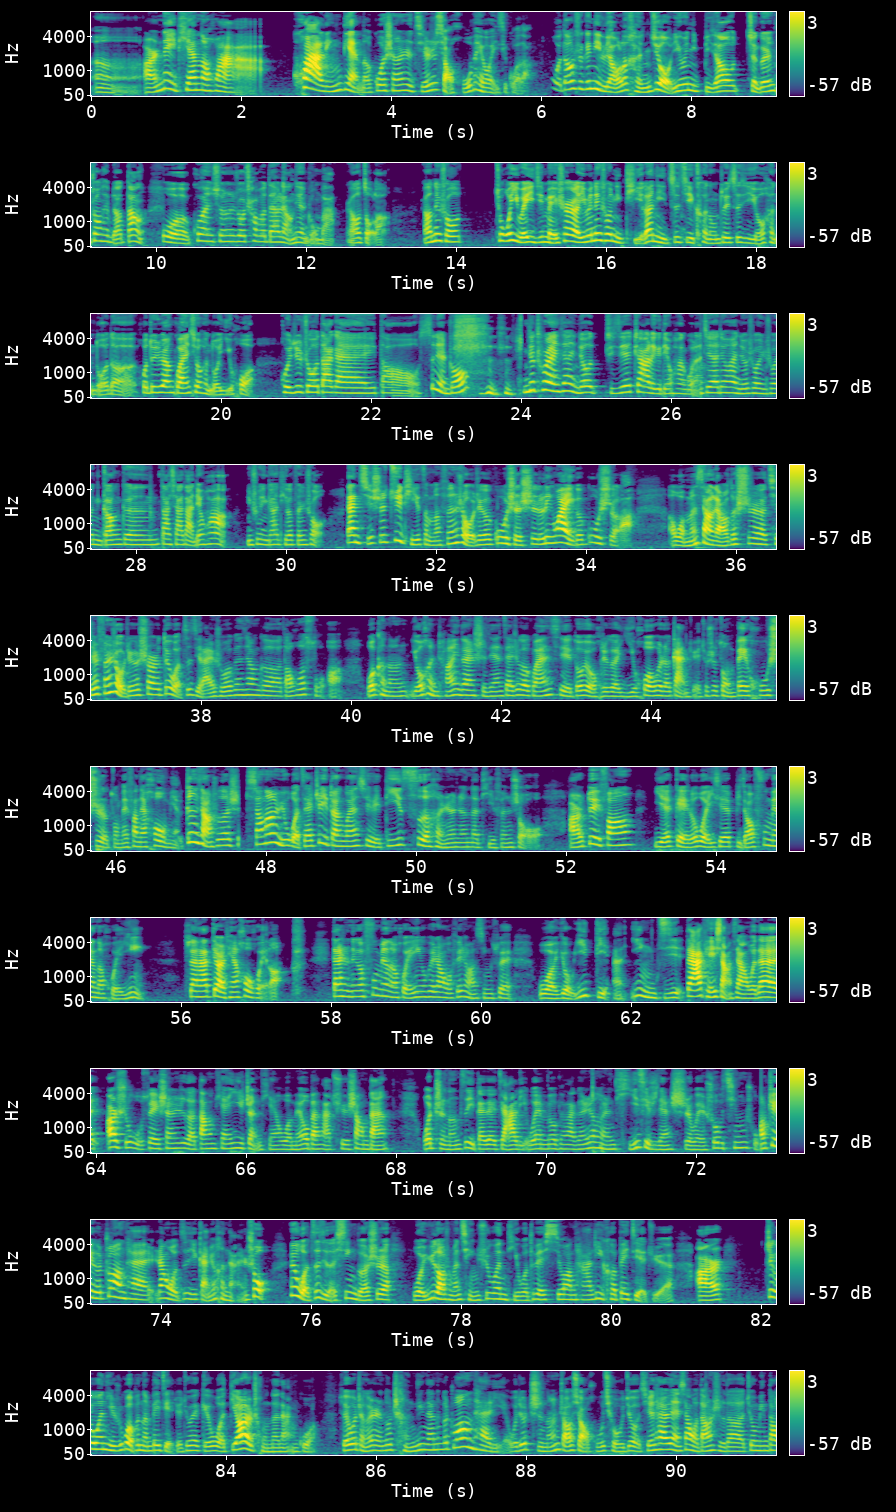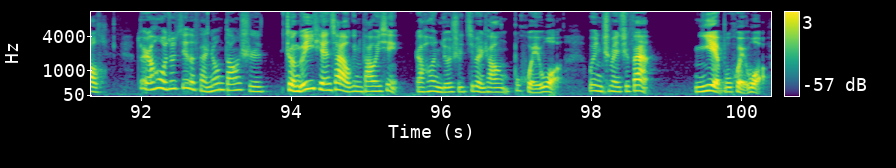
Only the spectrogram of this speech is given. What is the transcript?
嗯，而那天的话，跨零点的过生日，其实是小胡陪我一起过的。我当时跟你聊了很久，因为你比较整个人状态比较荡。我过完生日之后，差不多待了两点钟吧，然后走了。然后那时候。就我以为已经没事儿了，因为那时候你提了你自己可能对自己有很多的，或对这段关系有很多疑惑。回去之后大概到四点钟，你就突然一下你就直接炸了一个电话过来，接了电话你就说你说你刚跟大侠打电话了，你说你跟他提了分手，但其实具体怎么分手这个故事是另外一个故事了。啊，我们想聊的是，其实分手这个事儿对我自己来说更像个导火索。我可能有很长一段时间在这个关系都有这个疑惑或者感觉，就是总被忽视，总被放在后面。更想说的是，相当于我在这一段关系里第一次很认真的提分手，而对方也给了我一些比较负面的回应。虽然他第二天后悔了，但是那个负面的回应会让我非常心碎。我有一点应激，大家可以想象，我在二十五岁生日的当天一整天，我没有办法去上班。我只能自己待在家里，我也没有办法跟任何人提起这件事，我也说不清楚。然后这个状态让我自己感觉很难受，因为我自己的性格是，我遇到什么情绪问题，我特别希望它立刻被解决，而这个问题如果不能被解决，就会给我第二重的难过，所以我整个人都沉浸在那个状态里，我就只能找小胡求救。其实他有点像我当时的救命稻草。对，然后我就记得，反正当时整个一天下来，我给你发微信，然后你就是基本上不回我。问你吃没吃饭，你也不回我，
